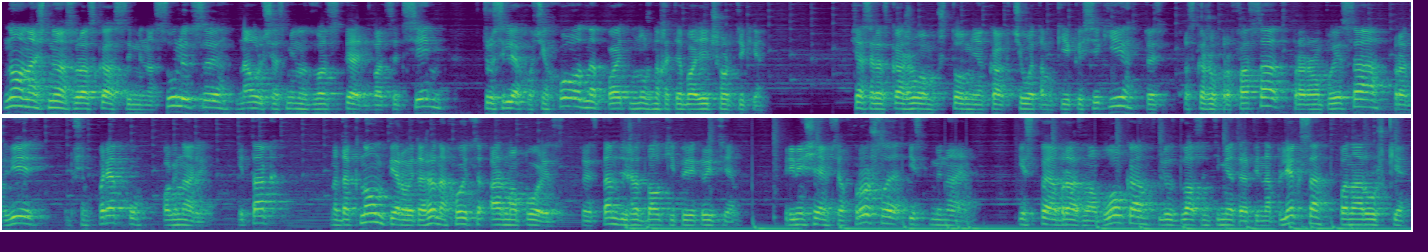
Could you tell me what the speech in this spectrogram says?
Ну а начну нас рассказ именно с улицы. На улице сейчас минус 25-27. В труселях очень холодно, поэтому нужно хотя бы одеть шортики. Сейчас я расскажу вам, что у меня как, чего там, какие косяки. То есть расскажу про фасад, про рампояса, про дверь. В общем, по порядку, погнали. Итак, над окном первого этажа находится армопояс. То есть там лежат балки перекрытия. Перемещаемся в прошлое и вспоминаем. Из П-образного блока плюс 2 см пеноплекса по наружке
